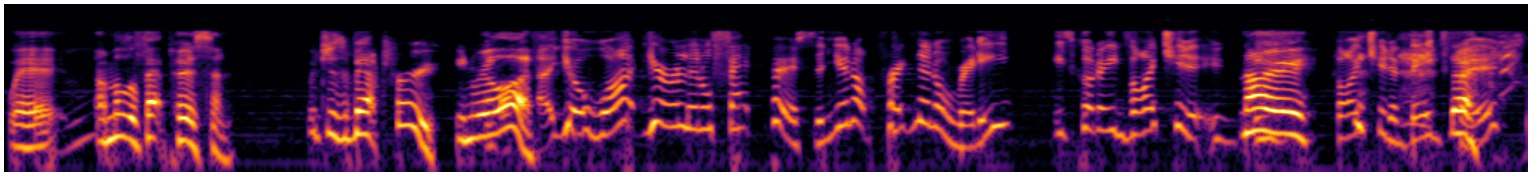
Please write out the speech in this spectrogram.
where Mhm. I'm a little fat person, which is about true in real life. Uh, you're what? You're a little fat person. You're not pregnant already. He's got to invite you. To, No, invite you to bed No. first.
